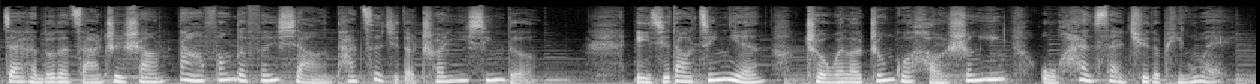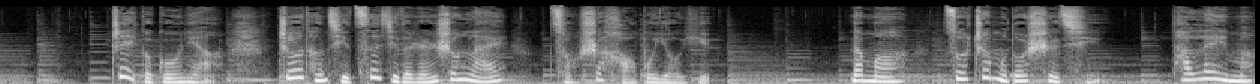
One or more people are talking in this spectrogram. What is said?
在很多的杂志上大方的分享他自己的穿衣心得，以及到今年成为了中国好声音武汉赛区的评委。这个姑娘折腾起自己的人生来总是毫不犹豫。那么做这么多事情，她累吗？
